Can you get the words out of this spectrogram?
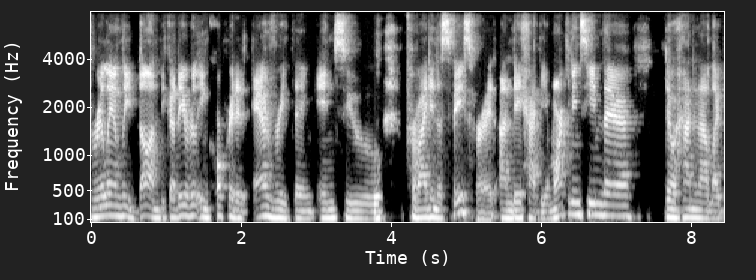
brilliantly done because they really incorporated everything into providing the space for it. And they had the marketing team there, they were handing out like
